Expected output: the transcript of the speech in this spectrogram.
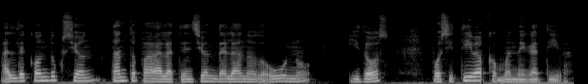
al de conducción tanto para la tensión del ánodo 1 y 2 positiva como negativa.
